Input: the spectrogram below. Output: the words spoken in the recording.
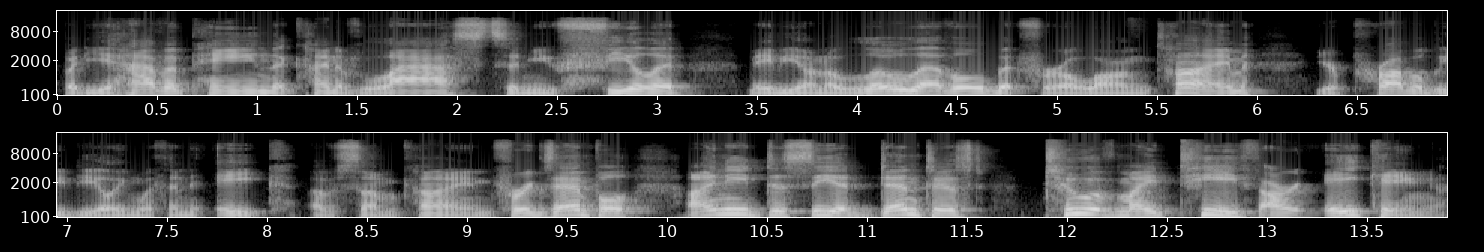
but you have a pain that kind of lasts and you feel it, maybe on a low level, but for a long time, you're probably dealing with an ache of some kind. For example, I need to see a dentist. Two of my teeth are aching.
